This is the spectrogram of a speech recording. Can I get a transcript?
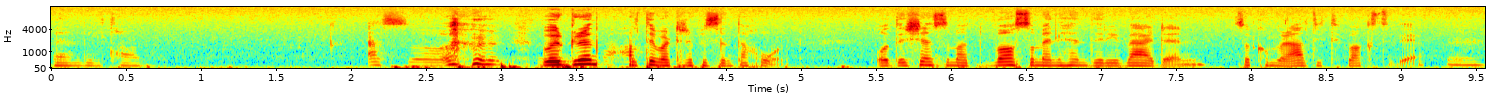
Vem vill ta det? Alltså, vår grund har alltid varit representation. Och det känns som att vad som än händer i världen så kommer det alltid tillbaka till det. Mm.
